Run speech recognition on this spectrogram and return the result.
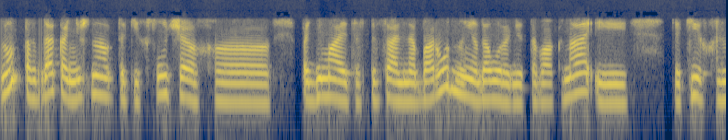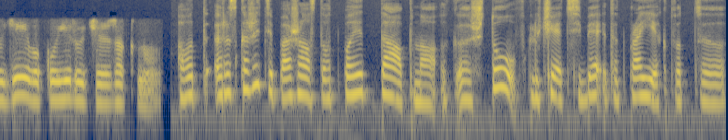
Ну, тогда, конечно, в таких случаях э, поднимается специальное оборудование до уровня этого окна, и таких людей эвакуируют через окно. А вот расскажите, пожалуйста, вот поэтапно, э, что включает в себя этот проект? Вот э,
